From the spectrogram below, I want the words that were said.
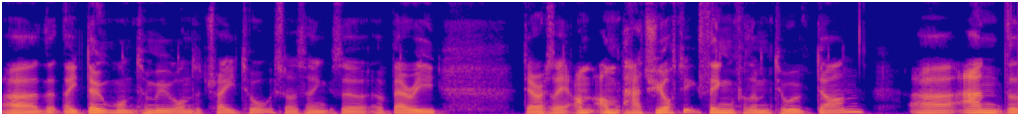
uh, that they don't want to move on to trade talks. I think it's a, a very dare I say, un- unpatriotic thing for them to have done. Uh, and the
